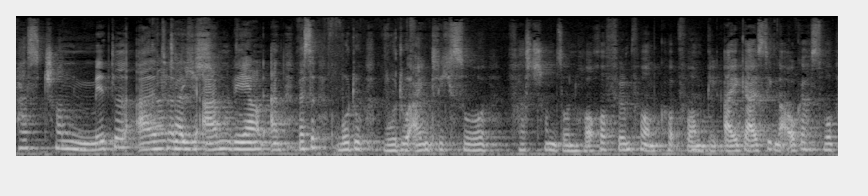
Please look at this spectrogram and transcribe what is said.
fast schon mittelalterlich anwählen, an, weißt du, wo du, wo du eigentlich so fast schon so einen Horrorfilm vor dem, vor dem geistigen Auge hast, wo,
